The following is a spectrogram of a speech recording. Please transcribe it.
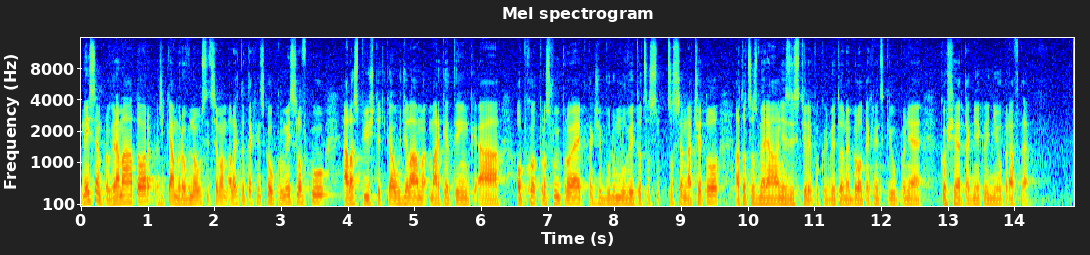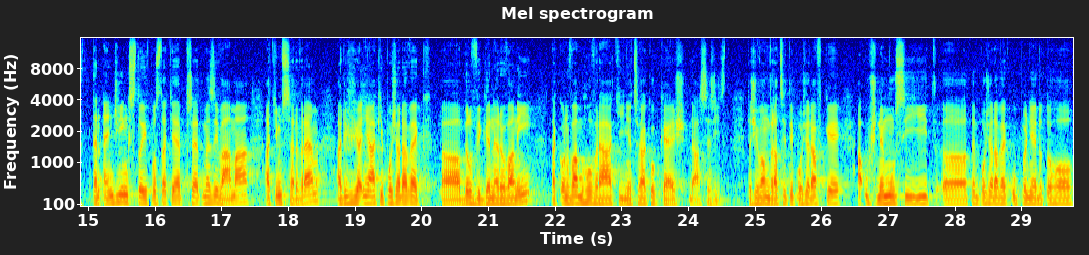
Nejsem programátor, říkám rovnou, sice mám elektrotechnickou průmyslovku, ale spíš teďka už dělám marketing a obchod pro svůj projekt, takže budu mluvit to, co, co jsem načetl a to, co jsme reálně zjistili. Pokud by to nebylo technicky úplně košer, tak mě klidně opravte ten engine stojí v podstatě před mezi váma a tím serverem a když nějaký požadavek uh, byl vygenerovaný, tak on vám ho vrátí, něco jako cache, dá se říct. Takže vám vrací ty požadavky a už nemusí jít uh, ten požadavek úplně do toho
